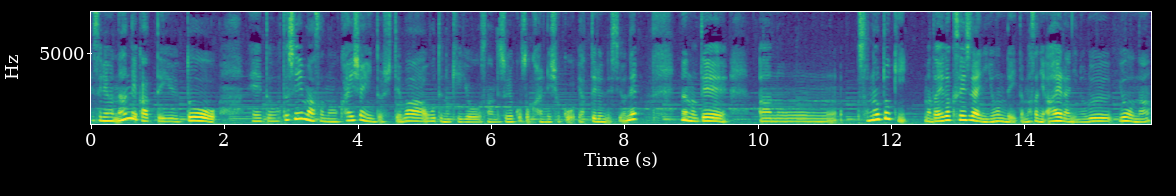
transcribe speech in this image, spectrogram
でそれは何でかっていうと,、えーと、私今その会社員としては大手の企業さんでそれこそ管理職をやってるんですよね。なので、あのー、その時まあ、大学生時代に読んでいたまさにアイラに乗るような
